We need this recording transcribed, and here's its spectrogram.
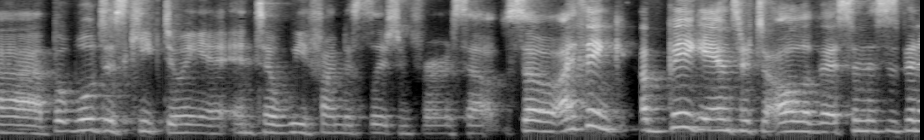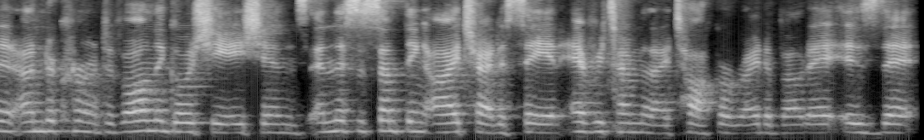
Uh, but we'll just keep doing it until we find a solution for ourselves. So I think a big answer to all of this, and this has been an undercurrent of all negotiations, and this is something I try to say, and every time that I talk or write about it, is that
